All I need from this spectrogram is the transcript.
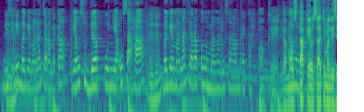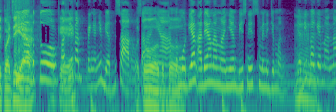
Di sini bagaimana cara mereka yang sudah punya usaha, Mhm. bagaimana cara pengembangan usaha mereka. Oke, nggak mau stuck ya usaha cuma di situ aja ya. Iya betul. Oke. Pastinya kan pengennya biar besar Betul, usahanya. betul. Kemudian ada yang namanya business management. Jadi Hmm. bagaimana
